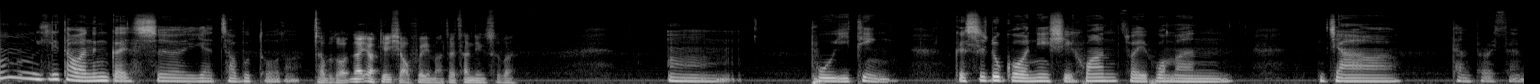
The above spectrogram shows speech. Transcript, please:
嗯，立陶宛应该是也差不多了。差不多，那要给小费吗？在餐厅吃饭？嗯，不一定。可是如果你喜欢，所以我们加 ten percent。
